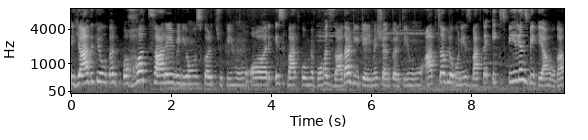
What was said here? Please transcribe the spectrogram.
याद के ऊपर बहुत सारे वीडियोस कर चुकी हूँ और इस बात को मैं बहुत ज़्यादा डिटेल में शेयर करती हूँ। आप सब लोगों ने इस बात का एक्सपीरियंस भी किया होगा,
